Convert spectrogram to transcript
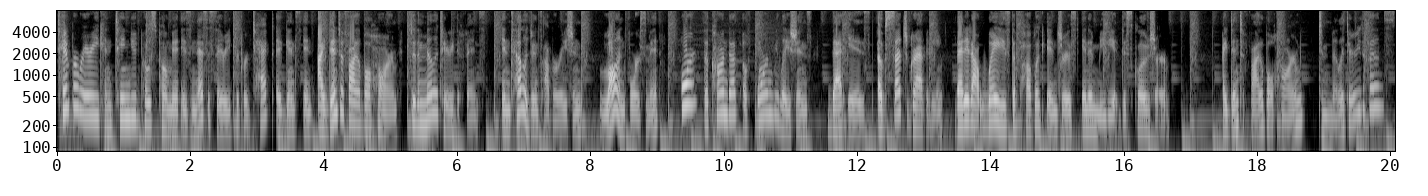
temporary continued postponement is necessary to protect against an identifiable harm to the military defense, intelligence operations, law enforcement, or the conduct of foreign relations that is of such gravity that it outweighs the public interest in immediate disclosure. Identifiable harm to military defense?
